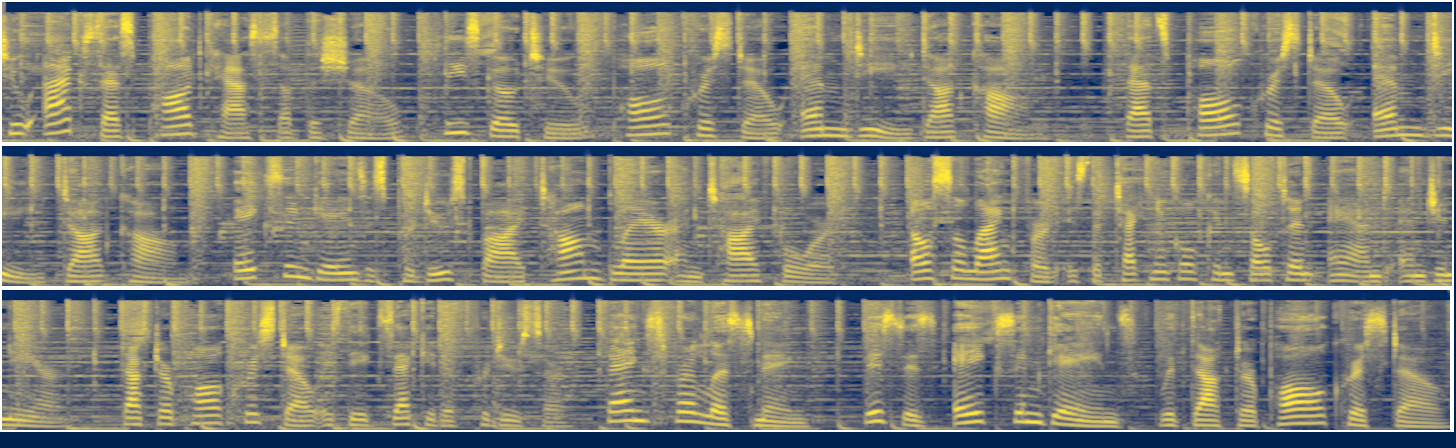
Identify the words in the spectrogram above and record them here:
To access podcasts of the show, please go to paulchristomd.com. That's paulchristomd.com. Aches and Gains is produced by Tom Blair and Ty Ford. Elsa Langford is the technical consultant and engineer. Dr. Paul Christo is the executive producer. Thanks for listening. This is Aches and Gains with Dr. Paul Christo.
